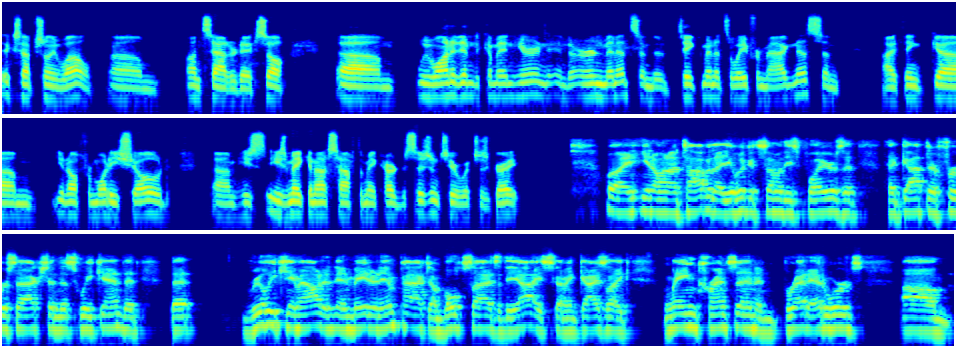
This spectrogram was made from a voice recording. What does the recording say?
exceptionally well um, on Saturday. So um, we wanted him to come in here and, and, to earn minutes and to take minutes away from Magnus. And I think um, you know from what he showed, um, he's he's making us have to make hard decisions here, which is great. Well, you know, and on top of that, you look at some of these players that that got their first action this weekend that that really came out and, and, made an impact on both sides of the ice. I mean, guys like Lane Krenson and Brett Edwards, um,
